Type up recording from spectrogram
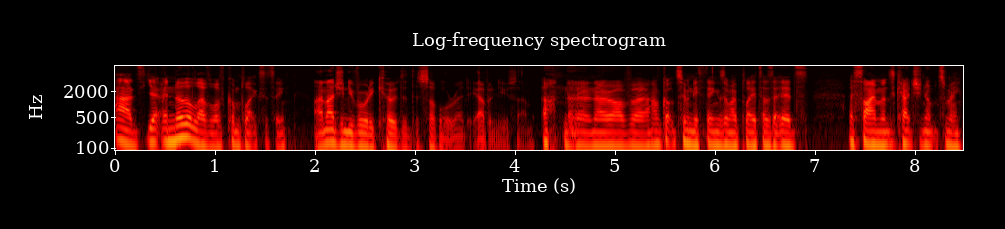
adds yet another level of complexity. I imagine you've already coded this up already, haven't you, Sam? Oh no, no, no! I've uh, I've got too many things on my plate as it is. Assignments catching up to me.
